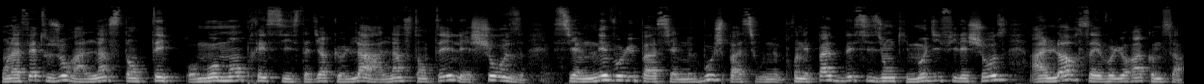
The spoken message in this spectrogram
on la fait toujours à l'instant T, au moment précis. C'est-à-dire que là, à l'instant T, les choses, si elles n'évoluent pas, si elles ne bougent pas, si vous ne prenez pas de décision qui modifie les choses, alors ça évoluera comme ça.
